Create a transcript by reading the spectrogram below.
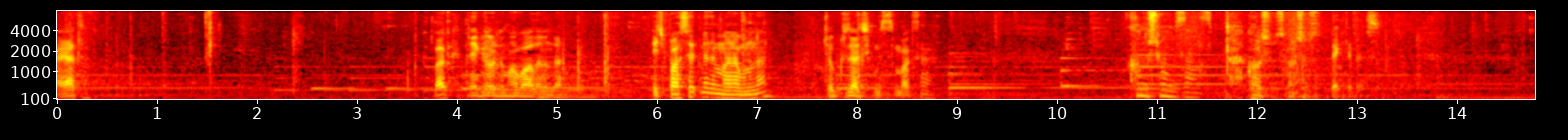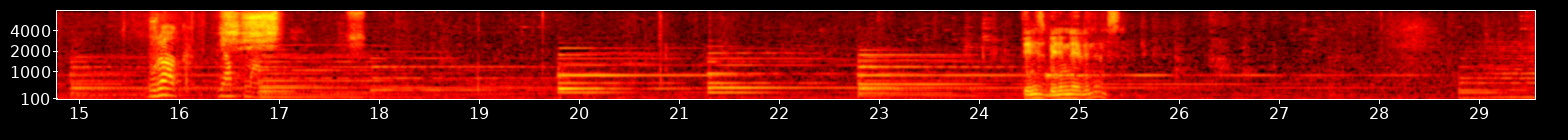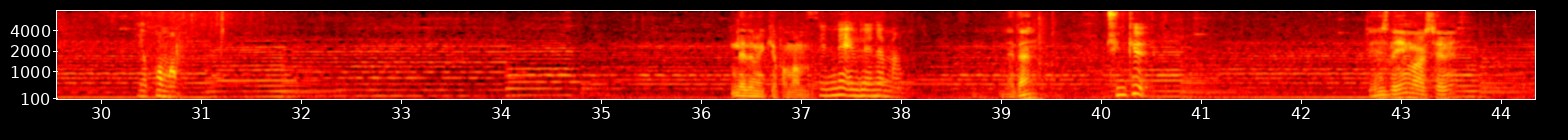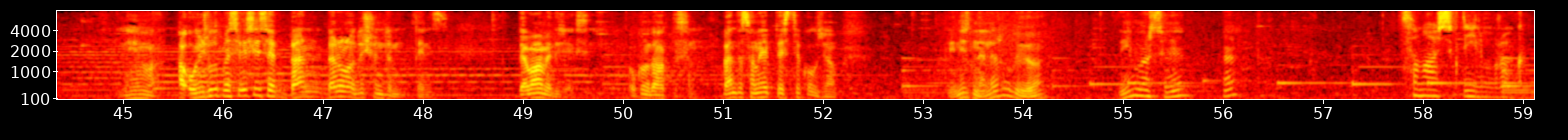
Hayatım. Bak ne gördüm havaalanında. Hiç bahsetmedin bana bundan. Çok güzel çıkmışsın baksana. Konuşmamız lazım. Konuşuruz konuşuruz. Bekle biraz. Burak yapma. Deniz benimle evlenir misin? Yapamam. Ne demek yapamam? Seninle evlenemem. Neden? Çünkü Deniz neyin var senin? Neyin var? Ha oyunculuk meselesi ise ben ben onu düşündüm Deniz. Devam edeceksin. O konuda haklısın. Ben de sana hep destek olacağım. Deniz neler oluyor? Neyin var senin? Ha? sana aşık değilim Burak.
